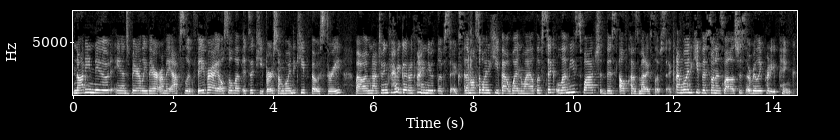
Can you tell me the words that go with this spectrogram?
Naughty Nude and Barely There are my absolute favorite. I also love It's a Keeper, so I'm going to keep those three. Wow, I'm not doing very good with my nude lipsticks. And I'm also going to keep that Wet n Wild lipstick. Let me swatch this e.l.f. Cosmetics lipstick. I'm going to keep this one as well. It's just a really pretty pink.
